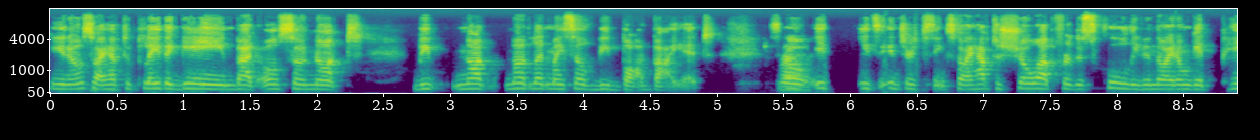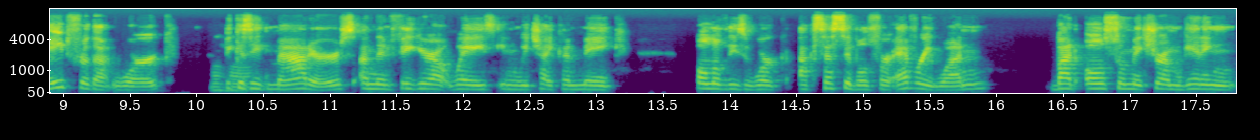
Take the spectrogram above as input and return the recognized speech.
you know so i have to play the game but also not be not not let myself be bought by it. So right. it, it's interesting. So i have to show up for the school even though i don't get paid for that work uh-huh. because it matters and then figure out ways in which i can make all of this work accessible for everyone but also make sure i'm getting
